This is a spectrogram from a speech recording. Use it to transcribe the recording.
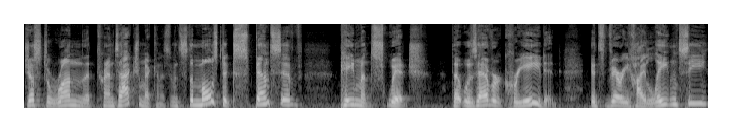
just to run the transaction mechanism. It's the most expensive payment switch that was ever created. It's very high latency.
